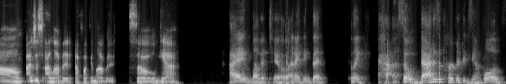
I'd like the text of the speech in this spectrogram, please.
Um i just i love it. I fucking love it. So yeah. I love it too. And i think that like ha- so that is a perfect example of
